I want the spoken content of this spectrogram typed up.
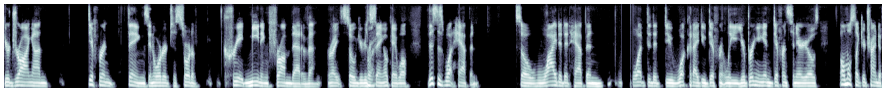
you're drawing on different things in order to sort of create meaning from that event, right? So you're right. saying, okay, well, this is what happened. So why did it happen? What did it do? What could I do differently? You're bringing in different scenarios, almost like you're trying to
